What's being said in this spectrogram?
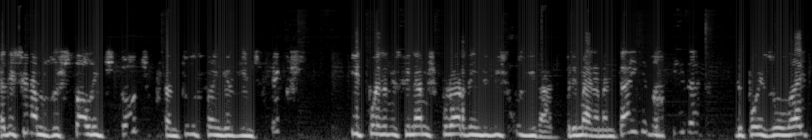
Adicionamos os sólidos todos, portanto, tudo são ingredientes secos, e depois adicionamos por ordem de viscosidade. Primeiro a manteiga derretida, depois o leite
